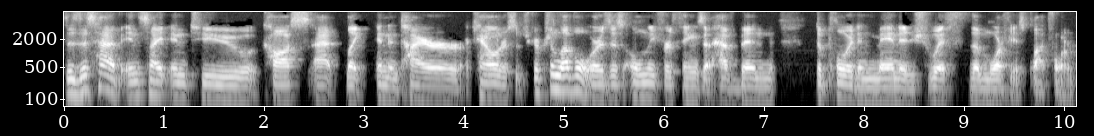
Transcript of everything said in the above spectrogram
does this have insight into costs at like an entire account or subscription level, or is this only for things that have been deployed and managed with the Morpheus platform?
